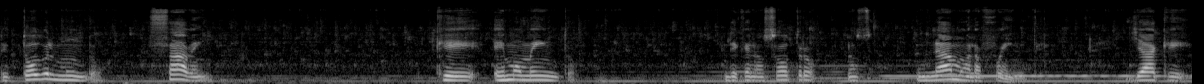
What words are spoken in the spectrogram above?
de todo el mundo saben que es momento de que nosotros nos unamos a la fuente, ya que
